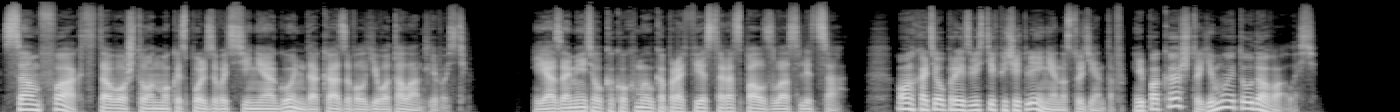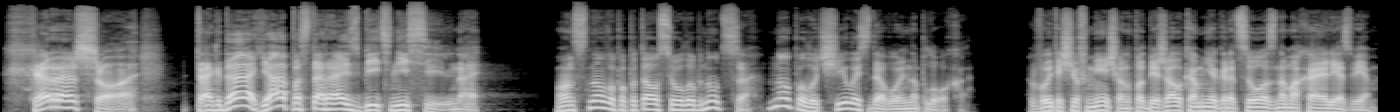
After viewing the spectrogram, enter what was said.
Сам факт того, что он мог использовать синий огонь, доказывал его талантливость. Я заметил, как ухмылка профессора сползла с лица. Он хотел произвести впечатление на студентов, и пока что ему это удавалось. «Хорошо. Тогда я постараюсь бить не сильно». Он снова попытался улыбнуться, но получилось довольно плохо. Вытащив меч, он подбежал ко мне, грациозно махая лезвием.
